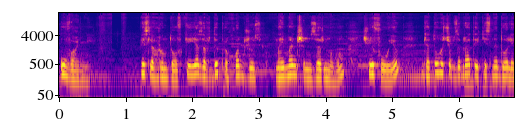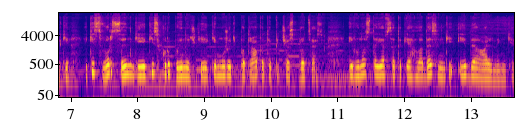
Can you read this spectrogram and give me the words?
у ванні. Після ґрунтовки я завжди проходжусь найменшим зерном, шліфую для того, щоб забрати якісь недоліки, якісь ворсинки, якісь крупиночки, які можуть потрапити під час процесу. І воно стає все таке гладесеньке, ідеальненьке.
